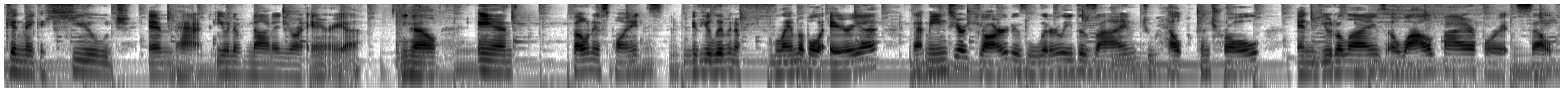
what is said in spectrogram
can make a huge impact, even if not in your area, you know? And bonus points if you live in a flammable area, that means your yard is literally designed to help control and utilize a wildfire for itself.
